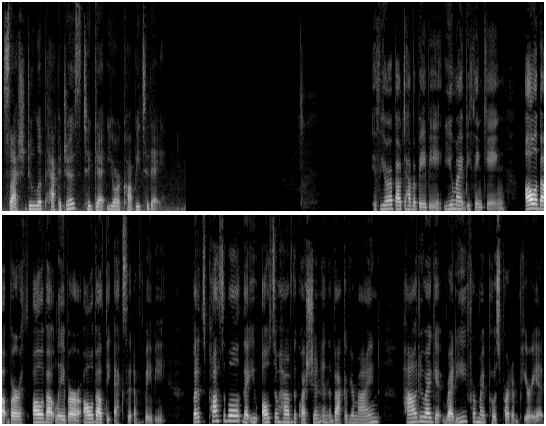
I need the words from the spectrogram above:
slash doula packages to get your copy today. If you're about to have a baby, you might be thinking all about birth, all about labor, all about the exit of the baby. But it's possible that you also have the question in the back of your mind how do I get ready for my postpartum period?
